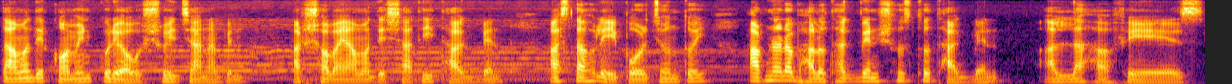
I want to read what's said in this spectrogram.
তা আমাদের কমেন্ট করে অবশ্যই জানাবেন আর সবাই আমাদের সাথেই থাকবেন। আজ তাহলে এই পর্যন্তই। আপনারা ভালো থাকবেন, সুস্থ থাকবেন। আল্লাহ হাফেজ।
